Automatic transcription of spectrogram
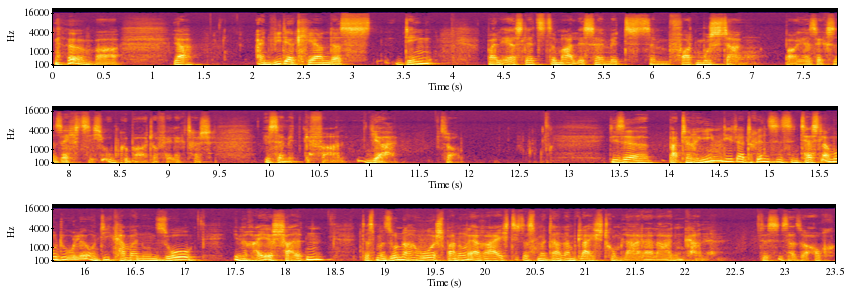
war ja, ein wiederkehrendes Ding, weil er das letzte Mal ist er mit dem Ford Mustang, Baujahr 66, umgebaut auf elektrisch, ist er mitgefahren. Ja, so. Diese Batterien, die da drin sind, sind Tesla-Module und die kann man nun so in Reihe schalten, dass man so eine hohe Spannung erreicht, dass man dann am Gleichstromlader laden kann. Das ist also auch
